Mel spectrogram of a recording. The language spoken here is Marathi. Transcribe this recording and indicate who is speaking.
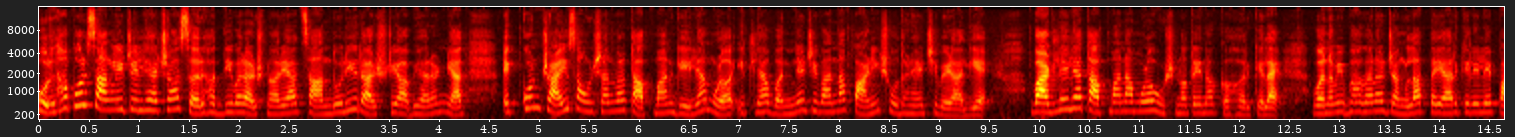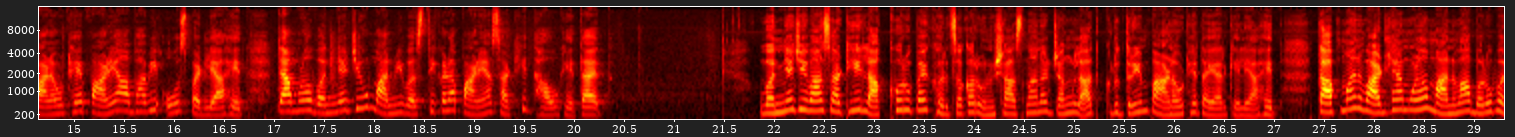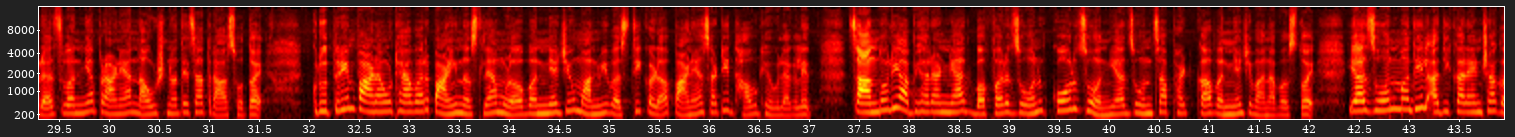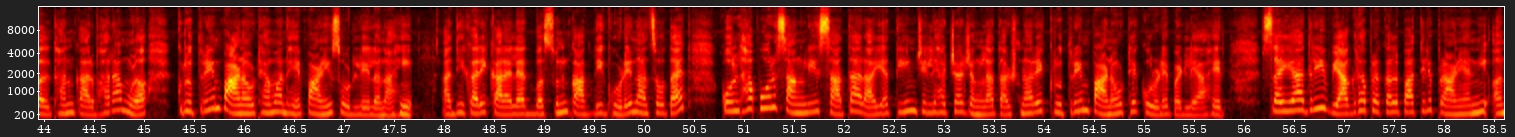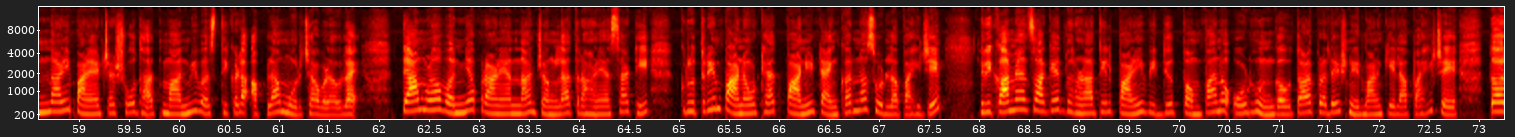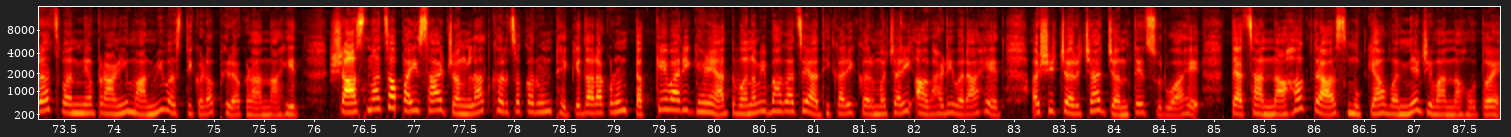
Speaker 1: कोल्हापूर सांगली जिल्ह्याच्या सरहद्दीवर असणाऱ्या चांदोली राष्ट्रीय अभयारण्यात एकोणचाळीस अंशांवर तापमान गेल्यामुळं इथल्या वन्यजीवांना पाणी शोधण्याची वेळ आली आहे. वाढलेल्या तापमानामुळे उष्णतेनं कहर केलाय. वनविभागानं जंगलात तयार केलेले पाणवठे पाण्याअभावी ओस पडले आहेत. त्यामुळं वन्यजीव मानवी वस्तीकडे पाण्यासाठी धाव घेत आहेत वन्यजीवासाठी लाखो रुपये खर्च करून शासनानं जंगलात कृत्रिम पाणवठे तयार केले आहेत. तापमान वाढल्यामुळं मानवाबरोबरच वन्य प्राण्यांना उष्णतेचा त्रास होतोय. कृत्रिम पाणवठ्यावर पाणी नसल्यामुळं वन्यजीव मानवी वस्तीकडं पाण्यासाठी धाव घेऊ लागलेत. चांदोली अभयारण्यात बफर झोन कोर झोन या झोनचा फटका वन्यजीवांना बसतोय. या झोनमधील अधिकाऱ्यांच्या गलथान कारभारामुळं कृत्रिम पाणवठ्यामध्ये पाणी सोडलेलं नाही. अधिकारी कार्यालयात बसून कागदी घोडे नाचवत आहेत कोल्हापूर सांगली सातारा या तीन जिल्ह्याच्या जंगलात असणारे कृत्रिम पाणवठे कोरडे पडले आहेत. सह्याद्री व्याघ्र प्रकल्पातील प्राण्यांनी अन्न आणि पाण्याच्या शोधात मानवी वस्तीकडे आपला मोर्चा वळवलाय. त्यामुळं वन्य प्राण्यांना जंगलात राहण्यासाठी कृत्रिम पाणवठ्यात पाणी टँकरनं सोडलं पाहिजे. रिकाम्या जागेत धरणातील पाणी विद्युत पंपानं ओढून गवताळ प्रदेश निर्माण केला पाहिजे. तरच वन्य प्राणी मानवी वस्तीकडे फिरकणार नाहीत. शासनाचा पैसा जंगलात खर्च करून ठेकेदाराकडून टक्केवारी घेण्यात वनविभागाचे अधिकारी कर्मचारी आघाडीवर आहेत अशी चर्चा जनतेत सुरू आहे. त्याचा नाहक त्रास मुक्या वन्यजीवांना होतोय.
